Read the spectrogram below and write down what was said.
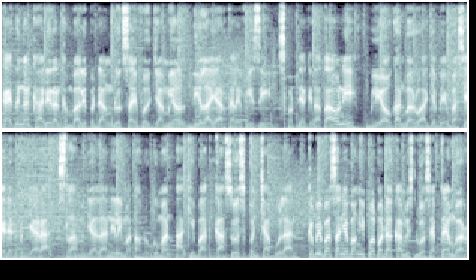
terkait dengan kehadiran kembali pedangdut Saiful Jamil di layar televisi. Seperti yang kita tahu nih, beliau kan baru aja bebas ya dari penjara setelah menjalani lima tahun hukuman akibat kasus pencabulan. Kebebasannya Bang Ipul pada Kamis 2 September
